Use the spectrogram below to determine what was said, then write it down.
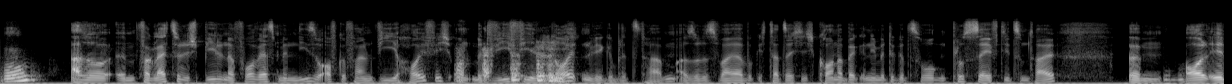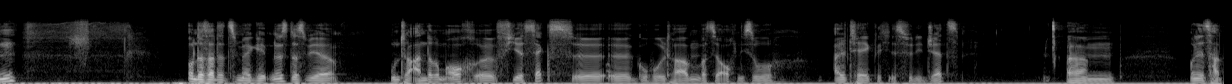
Mhm. Also im Vergleich zu den Spielen davor wäre es mir nie so aufgefallen, wie häufig und mit wie vielen Leuten wir geblitzt haben. Also das war ja wirklich tatsächlich Cornerback in die Mitte gezogen, plus Safety zum Teil. Ähm, all in. Und das hatte zum Ergebnis, dass wir unter anderem auch äh, 4 Sacks äh, äh, geholt haben, was ja auch nicht so alltäglich ist für die Jets. Ähm, und jetzt hat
